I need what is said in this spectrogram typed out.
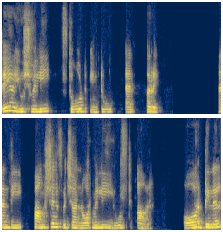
they are usually stored into an array. And the functions which are normally used are ordinal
